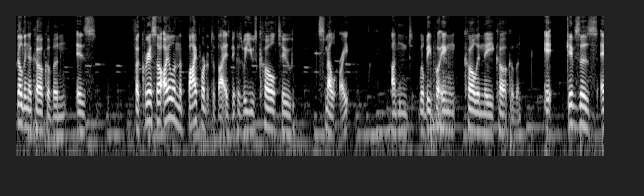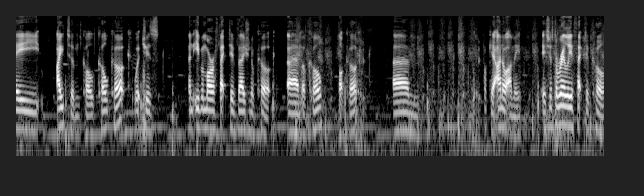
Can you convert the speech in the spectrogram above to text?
building a coke oven is for creosote oil, and the byproduct of that is because we use coal to smelt, right? And we'll be putting coal in the coke oven. It gives us a item called coal coke, which is an even more effective version of coke, um, of coal, not coke. Um, fuck it, I know what I mean. It's just a really effective coal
